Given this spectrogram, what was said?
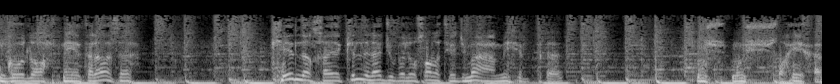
نقول واحد اثنين ثلاثة. كل الخي... كل الأجوبة اللي وصلت يا جماعة ما هي مش مش صحيحة.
